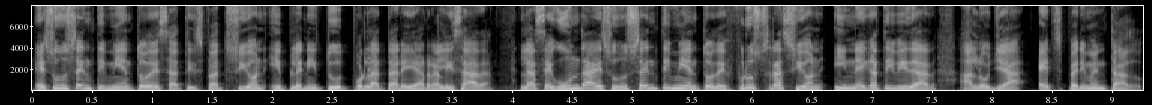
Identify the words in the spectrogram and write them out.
es un sentimiento de satisfacción y plenitud por la tarea realizada. La segunda es un sentimiento de frustración y negatividad a lo ya experimentado.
